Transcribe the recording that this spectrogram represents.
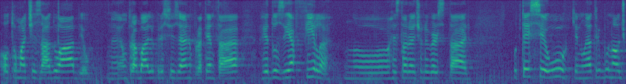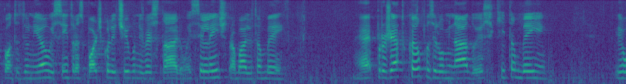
automatizado hábil, né? um trabalho que eles fizeram para tentar reduzir a fila no restaurante universitário. O TCU, que não é Tribunal de Contas de União, e sim Transporte Coletivo Universitário, um excelente trabalho também. É, projeto Campus Iluminado, esse aqui também, eu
